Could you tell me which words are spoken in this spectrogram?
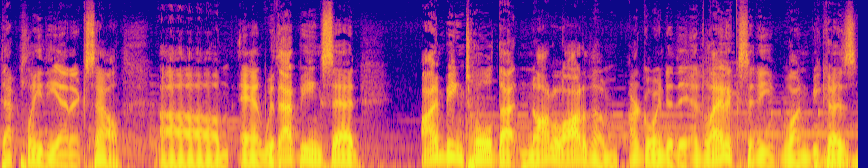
that play the NXL. Um, and with that being said, I'm being told that not a lot of them are going to the Atlantic City one because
